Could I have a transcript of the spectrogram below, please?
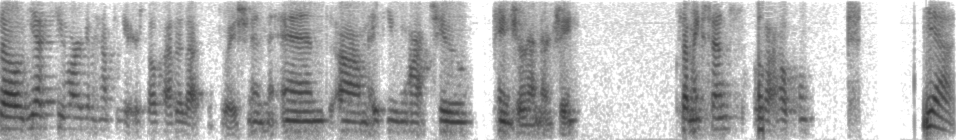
So yes, you are going to have to get yourself out of that situation, and um, if you want to change your energy. Does that make sense? Was that helpful? Yeah,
